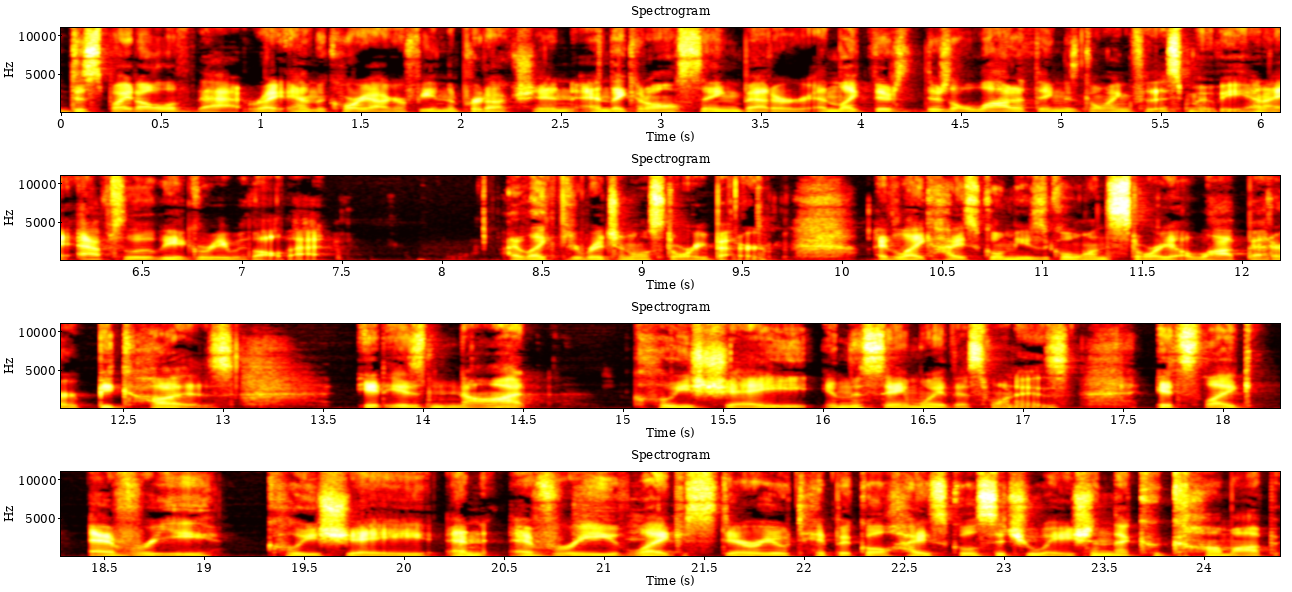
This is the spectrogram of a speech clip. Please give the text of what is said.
despite all of that, right, and the choreography and the production, and they can all sing better, and like there's there's a lot of things going for this movie, and I absolutely agree with all that. I like the original story better. I like High School Musical 1's story a lot better because it is not cliche in the same way this one is. It's like every cliche and every like stereotypical high school situation that could come up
